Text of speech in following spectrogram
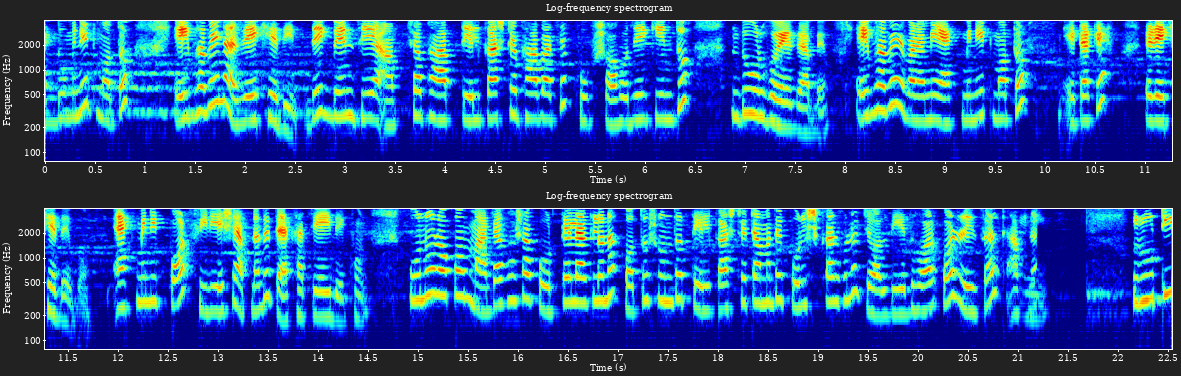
এক দু মিনিট মতো এইভাবেই না রেখে দিন। দেখবেন যে আবছা ভাব, তেল কাস্টে ভাব আছে, খুব সহজেই কিন্তু দূর হয়ে যাবে। এইভাবে এবার আমি এক মিনিট মতো এটাকে রেখে দেব। এক মিনিট পর ফিরে এসে আপনাদের দেখাচ্ছি। এই দেখুন কোনো রকম মাজা ঘষা করতে লাগল না। কত সুন্দর তেল কাস্টেটা আমাদের পরিষ্কার হলো জল দিয়ে ধোয়ার পর রেজাল্ট আপনার রুটি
